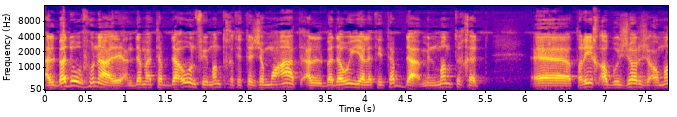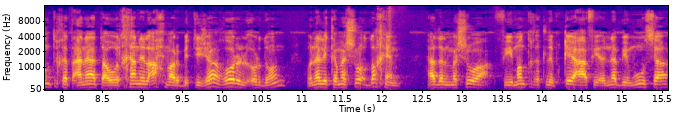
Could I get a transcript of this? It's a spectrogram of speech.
البدو هنا عندما تبدأون في منطقة التجمعات البدوية التي تبدأ من منطقة آه، طريق أبو جورج أو منطقة عنات أو الخان الأحمر باتجاه غور الأردن هنالك مشروع ضخم. هذا المشروع في منطقة البقيعة في النبي موسى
